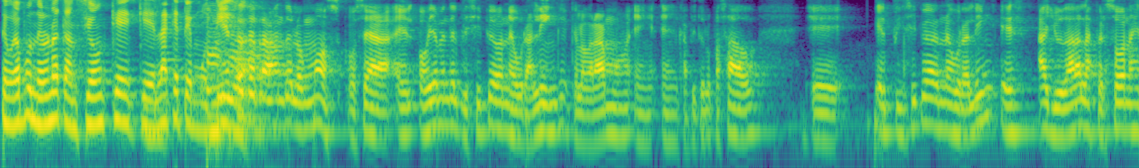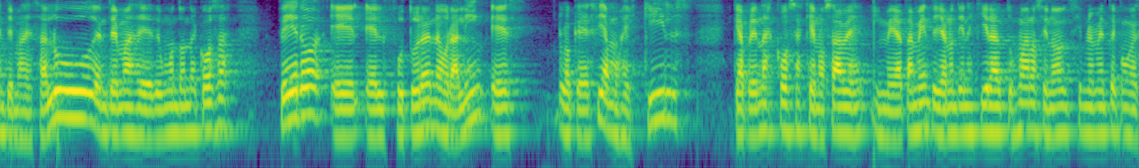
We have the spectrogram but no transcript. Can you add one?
te voy a poner una canción que, que es la que te Y eso motiva. está trabajando Elon Musk. O sea, el- obviamente el principio de Neuralink, que lo hablamos en, en el capítulo pasado, eh, el principio de Neuralink es ayudar a las personas en temas de salud, en temas de, de un montón de cosas, pero el, el futuro de Neuralink es lo que decíamos, skills, que aprendas cosas que no sabes inmediatamente, ya no tienes que ir a tus manos, sino simplemente con el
